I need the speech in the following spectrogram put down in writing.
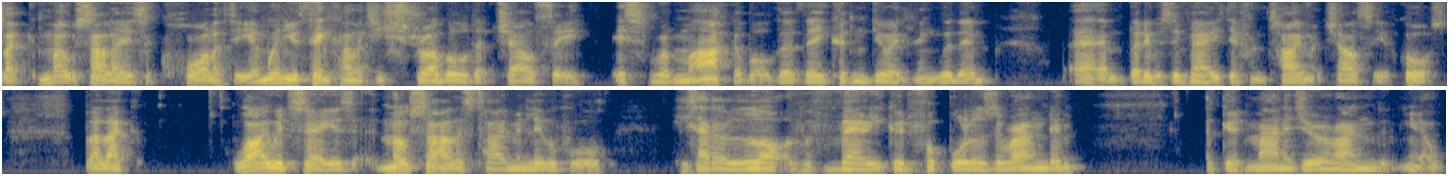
Like Mo Salah is a quality, and when you think how much he struggled at Chelsea, it's remarkable that they couldn't do anything with him. Um, but it was a very different time at Chelsea, of course. But like what I would say is Mo Salah's time in Liverpool, he's had a lot of very good footballers around him, a good manager around, you know,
